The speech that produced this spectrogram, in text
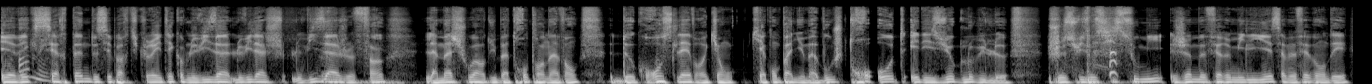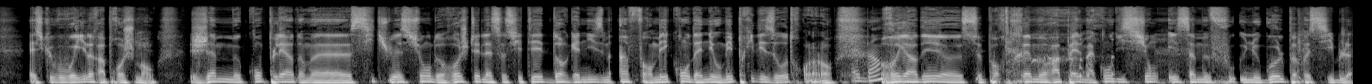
et avec certaines de ses particularités comme le visage, le visage, le visage fin, la mâchoire du bas trop en avant, de grosses lèvres qui, ont, qui accompagnent ma bouche trop haute et des yeux globuleux. Je suis aussi soumis, j'aime me faire humilier, ça me fait bander. Est-ce que vous voyez le rapprochement? J'aime me complaire dans ma situation de rejeter de la société, d'organismes informés, condamnés au mépris des autres. Oh là là. Eh ben. Regardez, euh, ce portrait me rappelle ma condition et ça me fout une gaule pas possible.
